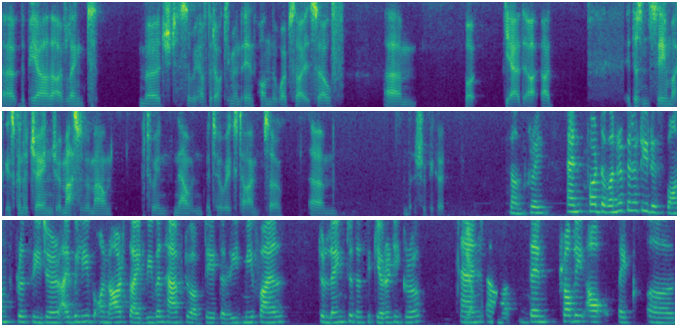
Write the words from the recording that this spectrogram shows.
uh, the PR that I've linked merged, so we have the document in, on the website itself. Um, but yeah, I, I, it doesn't seem like it's going to change a massive amount between now and two weeks' time. So um, that should be good. Sounds great. And for the vulnerability response procedure, I believe on our side, we will have to update the README file to link to the security group. And uh, then probably our, like uh,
